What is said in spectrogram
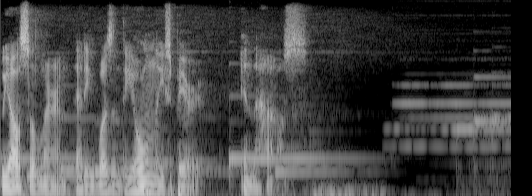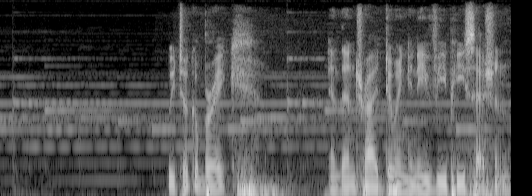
We also learned that he wasn't the only spirit in the house. We took a break and then tried doing an EVP session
